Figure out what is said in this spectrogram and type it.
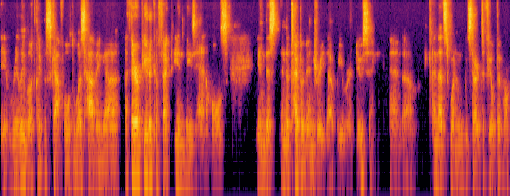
it really looked like the scaffold was having a, a therapeutic effect in these animals in this in the type of injury that we were inducing and um, and that's when we started to feel a bit more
